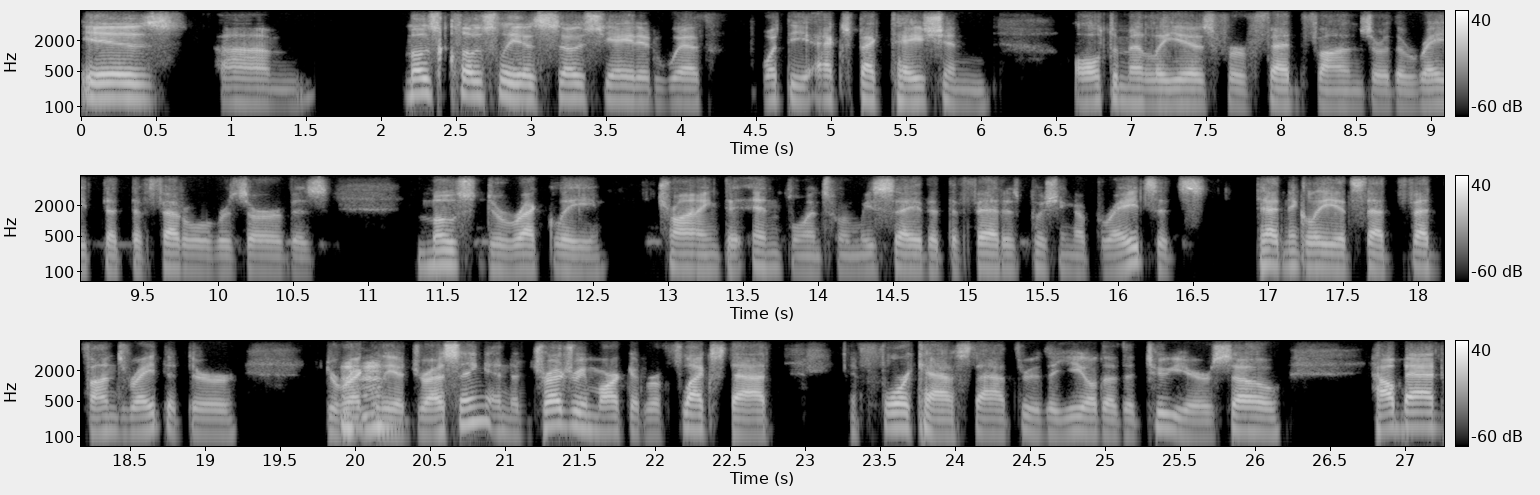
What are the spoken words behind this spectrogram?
is um, most closely associated with what the expectation ultimately is for Fed funds or the rate that the Federal Reserve is most directly trying to influence when we say that the Fed is pushing up rates. It's technically it's that Fed funds rate that they're directly mm-hmm. addressing, and the Treasury market reflects that and forecasts that through the yield of the two years. So how bad,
